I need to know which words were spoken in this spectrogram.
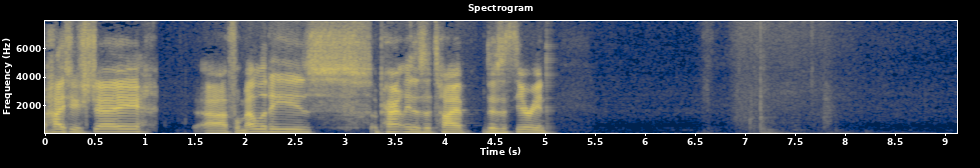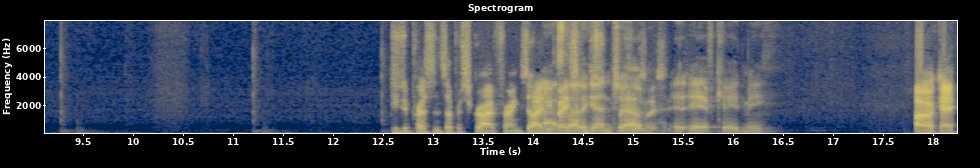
hi, CSJ. Uh, formalities. Apparently, there's a type. There's a theory in antidepressants are prescribed for anxiety-based that again, conditions Jab. such as It AFK'd me. Oh, okay.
